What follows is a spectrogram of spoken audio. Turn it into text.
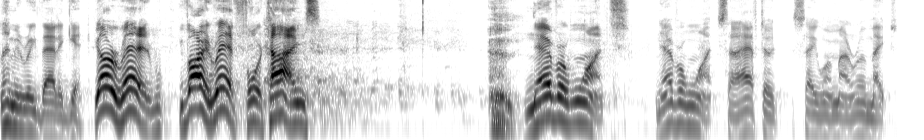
Let me read that again. You already read it. You've already read it four times. never once, never once did I have to say one of my roommates,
